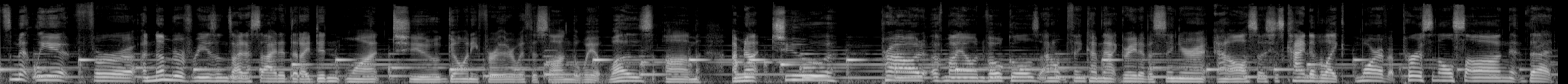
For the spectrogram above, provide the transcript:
ultimately, for a number of reasons, I decided that I didn't want to go any further with the song the way it was. Um, I'm not too proud of my own vocals. I don't think I'm that great of a singer, and also it's just kind of like more of a personal song that I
